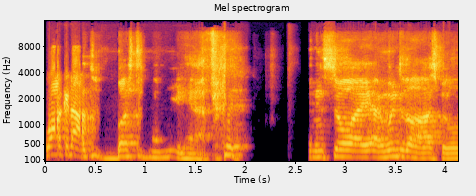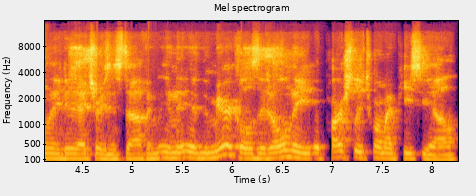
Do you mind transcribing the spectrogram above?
walking it off. just busted my knee in half. and so I, I went to the hospital and they did x-rays and stuff. And, and, the, and the miracle is it only it partially tore my PCL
